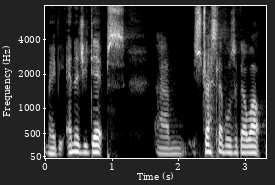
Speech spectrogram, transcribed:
maybe energy dips. Um, stress levels will go up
